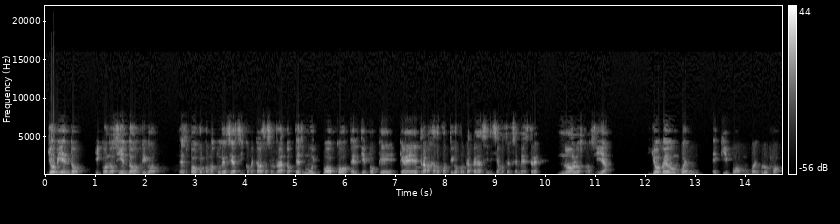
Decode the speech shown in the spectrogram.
yo viendo y conociendo, digo, es poco, como tú decías y comentabas hace un rato, es muy poco el tiempo que, que he trabajado contigo porque apenas iniciamos el semestre, no los conocía. Yo veo un buen equipo, un buen grupo.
